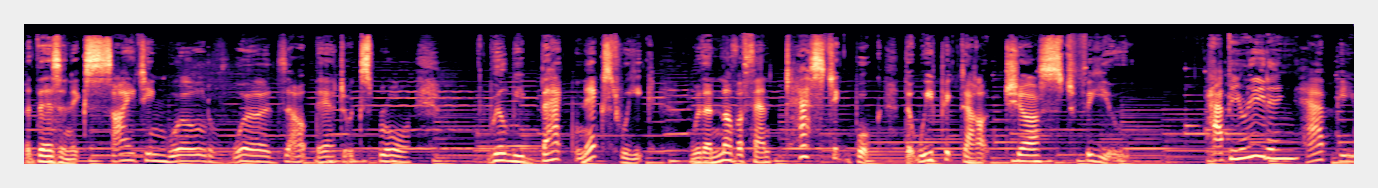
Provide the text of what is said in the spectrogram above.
but there's an exciting world of words out there to explore. We'll be back next week with another fantastic book that we picked out just for you. Happy reading! Happy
